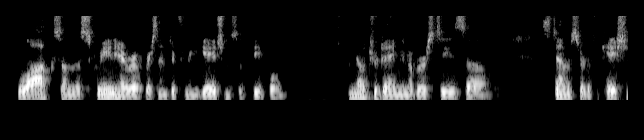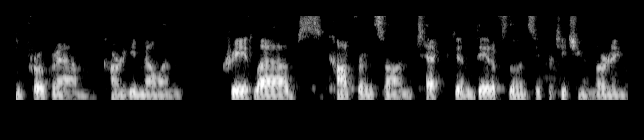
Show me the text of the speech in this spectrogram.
blocks on the screen here represent different engagements with people. Notre Dame University's uh, STEM certification program, Carnegie Mellon, Create Labs, conference on tech and data fluency for teaching and learning,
